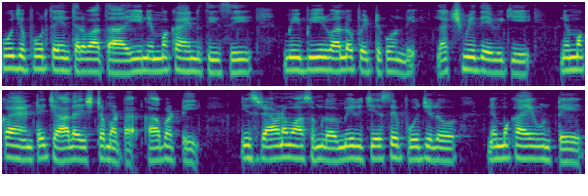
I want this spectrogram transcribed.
పూజ పూర్తయిన తర్వాత ఈ నిమ్మకాయను తీసి మీ బీరువాలో పెట్టుకోండి. లక్ష్మీదేవికి నిమ్మకాయ అంటే చాలా ఇష్టమట. కాబట్టి ఈ శ్రావణ మాసంలో మీరు చేసే పూజలో నిమ్మకాయ ఉంటే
